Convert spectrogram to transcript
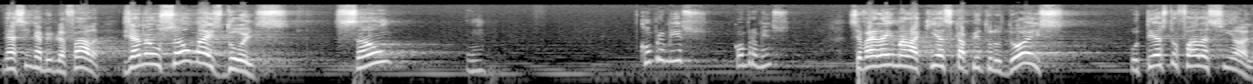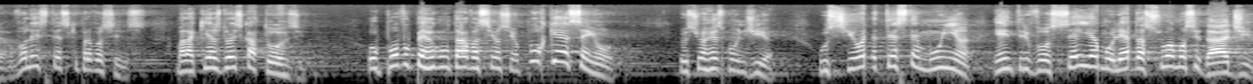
Não é assim que a Bíblia fala? Já não são mais dois, são um. Compromisso, compromisso. Você vai lá em Malaquias capítulo 2, o texto fala assim: olha, vou ler esse texto aqui para vocês. Malaquias 2,14. O povo perguntava assim ao Senhor: Por que, Senhor? E o Senhor respondia: O Senhor é testemunha entre você e a mulher da sua mocidade,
